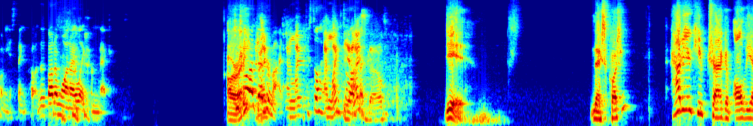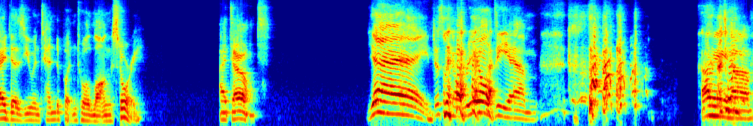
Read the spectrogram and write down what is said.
poniest thing pone. The bottom one I like her neck. All she right. still has I like. I like, She still I like the still eyes bedroom though. Yeah. Next question. How do you keep track of all the ideas you intend to put into a long story? I don't. Yay! Just like a real DM. I mean, That's one- um,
